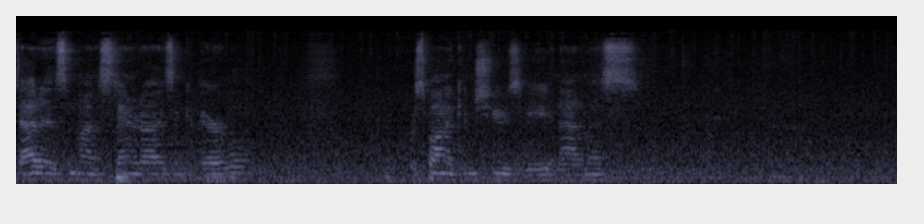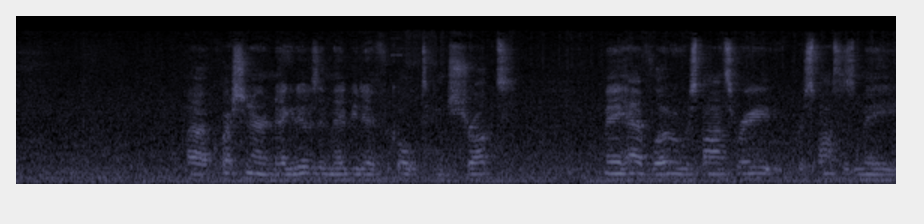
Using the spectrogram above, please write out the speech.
data is sometimes standardized and comparable. Respondent can choose to be anonymous. Uh, questionnaire negatives, it may be difficult to construct, may have low response rate, responses may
